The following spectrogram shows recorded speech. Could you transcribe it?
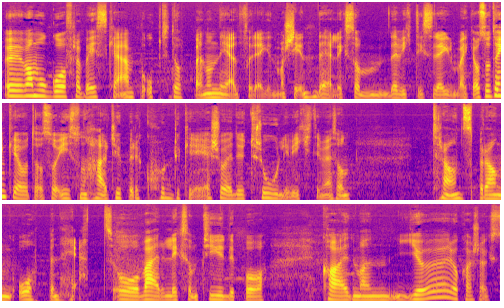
eh, man må gå fra basecamp opp til toppen og ned for egen maskin. Det er liksom det viktigste regelverket. Og så tenker jeg at altså, i sånne her type rekordgreier så er det utrolig viktig med sånn transparent åpenhet, og være liksom tydelig på hva er det man gjør, og hva slags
